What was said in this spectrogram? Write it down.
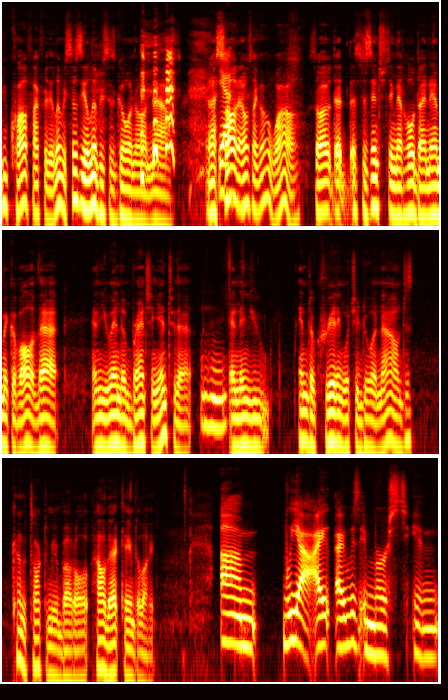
you qualified for the Olympics since the Olympics is going on now. And I Yeah. saw that I was like, oh wow. So I, that, that's just interesting that whole dynamic of all of that, and you end up branching into that, Mm-hmm. and then you end up creating what you're doing now. Just kind of talk to me about all how that came to light. Um, well, yeah, I, I was immersed in,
